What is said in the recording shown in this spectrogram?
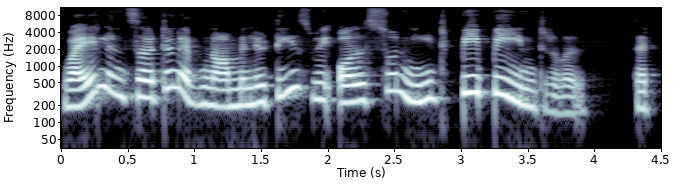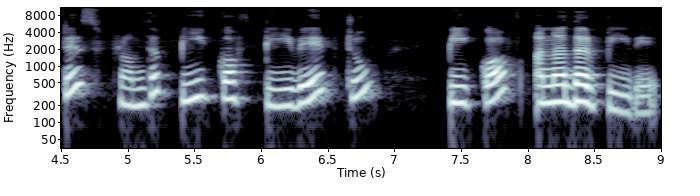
While in certain abnormalities, we also need PP interval that is from the peak of P wave to peak of another P wave.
